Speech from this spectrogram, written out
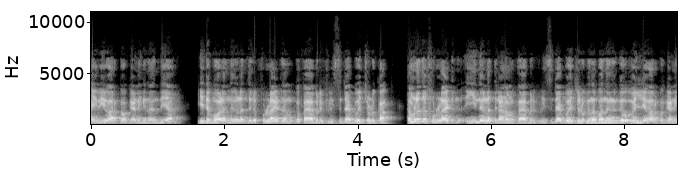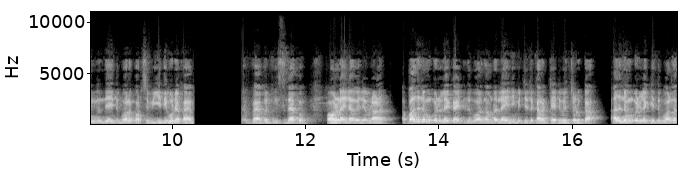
ഹെവി വർക്കൊക്കെ ആണെങ്കിൽ എന്ത് ചെയ്യുക? ഇതുപോലെ നീളത്തിൽ ഫുൾ ആയിട്ട് നമുക്ക് ഫാബ്രിക് ഫീസ് ടാപ്പ് വെച്ച് കൊടുക്കാം. നമ്മളിത് ഫുൾ ആയിട്ട് ഈ നീളത്തിലാണ് നമ്മൾ ഫാബ്രിക് ഫീസ് ടാപ്പ് വെച്ച് കൊടുക്കുന്നത്. അപ്പൊ നിങ്ങൾക്ക് വലിയ വർക്കൊക്കെ ആണെങ്കിൽ ഇതുപോലെ കുറച്ച് വീതി കൂടിയ fabric fuse tape online available ആണ്. അപ്പോൾ അതിന് മുകളിലേക്കായിട്ട് ഇതുപോലെ നമ്മുടെ ലൈനിങ് മെറ്റീരിയൽ കറക്റ്റ് ആയിട്ട് വെച്ച് കൊടുക്കുക. അതിന് മുകളിലേക്ക് ഇതുപോലെ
